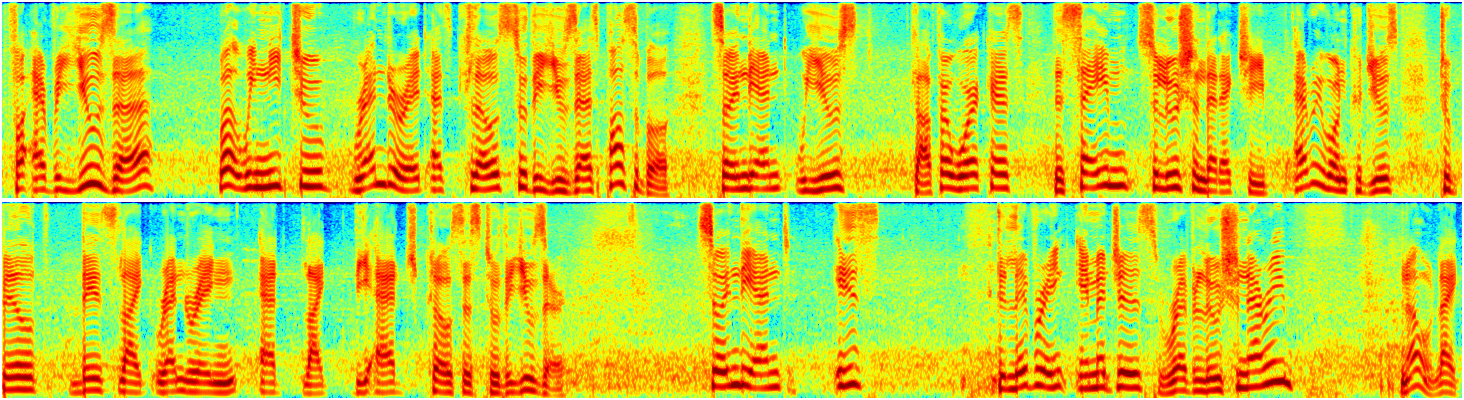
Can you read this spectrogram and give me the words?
for every user, well, we need to render it as close to the user as possible. So in the end, we used Cloudflare Workers, the same solution that actually everyone could use to build this like rendering at like the edge closest to the user. So in the end, is delivering images revolutionary? No, like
